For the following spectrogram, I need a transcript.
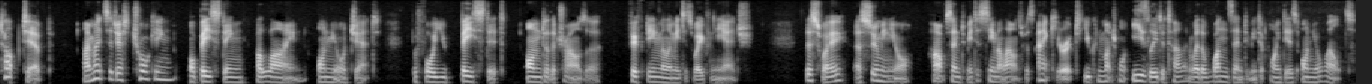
Top tip, I might suggest chalking or basting a line on your jet before you baste it onto the trouser 15mm away from the edge. This way, assuming your half centimeter seam allowance was accurate, you can much more easily determine where the one centimeter point is on your welt,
